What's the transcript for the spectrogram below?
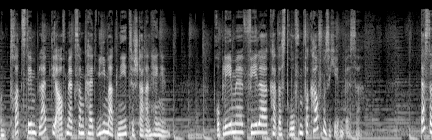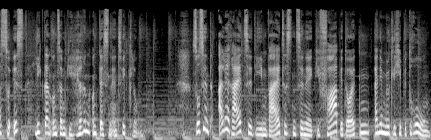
Und trotzdem bleibt die Aufmerksamkeit wie magnetisch daran hängen. Probleme, Fehler, Katastrophen verkaufen sich eben besser. Dass das so ist, liegt an unserem Gehirn und dessen Entwicklung. So sind alle Reize, die im weitesten Sinne Gefahr bedeuten, eine mögliche Bedrohung.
